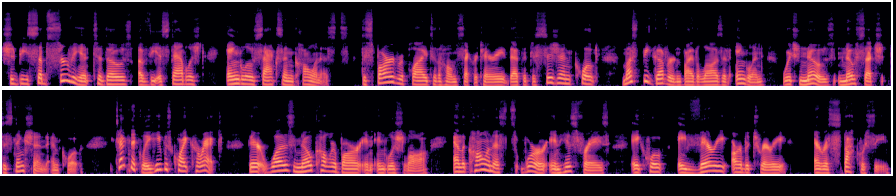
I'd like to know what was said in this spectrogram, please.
should be subservient to those of the established Anglo Saxon colonists. Despard replied to the Home Secretary that the decision, quote, must be governed by the laws of England, which knows no such distinction, Technically, he was quite correct. There was no color bar in English law, and the colonists were, in his phrase, a quote, a very arbitrary aristocracy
